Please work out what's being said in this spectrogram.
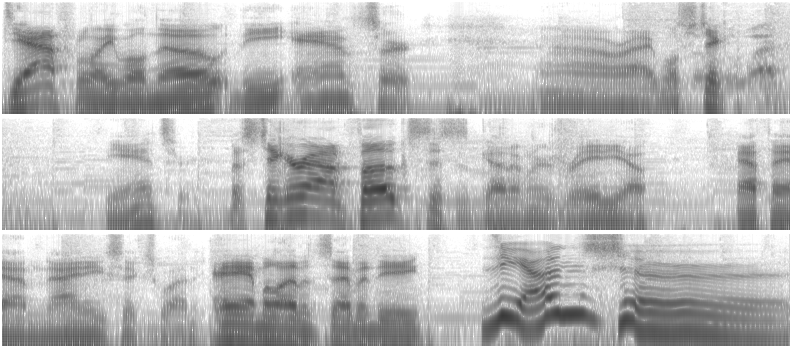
definitely will know the answer. All right, we'll stick the answer. But stick around, folks. This is Gun Owners Radio, FM 96.1, AM 1170. The answer.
